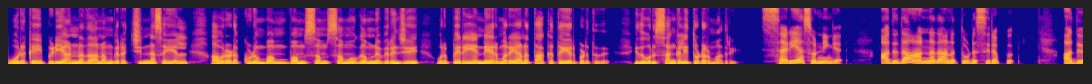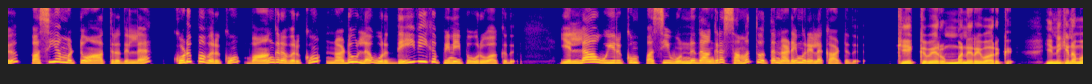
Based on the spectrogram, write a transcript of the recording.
ஒரு கைப்பிடி அன்னதானம்ங்கிற சின்ன செயல் அவரோட குடும்பம் வம்சம் சமூகம்னு விரிஞ்சு ஒரு பெரிய நேர்மறையான தாக்கத்தை ஏற்படுத்துது. இது ஒரு சங்கிலி தொடர் மாதிரி. சரியா சொன்னீங்க. அதுதான் அன்னதானத்தோட சிறப்பு. அது பசிய மட்டும் ஆத்துறதில்ல கொடுப்பவருக்கும் வாங்குறவருக்கும் நடுவுல ஒரு தெய்வீக பிணைப்பு உருவாக்குது. எல்லா உயிருக்கும் பசி ஒண்ணுதாங்கிற சமத்துவத்தை நடைமுறையில காட்டுது. கேட்கவே ரொம்ப நிறைவா இருக்கு. இன்னைக்கு நம்ம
